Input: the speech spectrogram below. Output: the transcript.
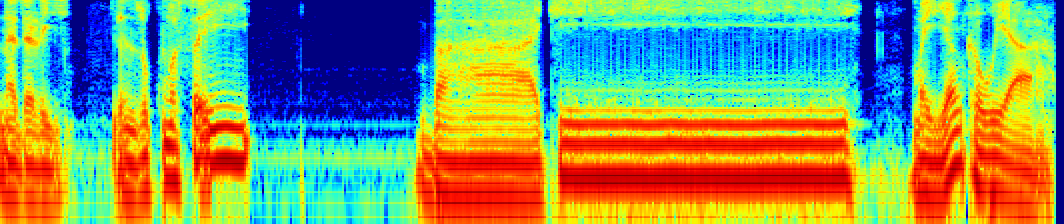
na dare. Yanzu kuma sai baki mai yanka wuya.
